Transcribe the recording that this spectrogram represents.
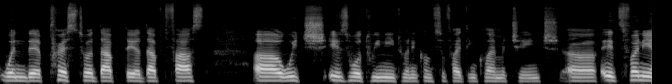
when they're pressed to adapt, they adapt fast. Uh, which is what we need when it comes to fighting climate change. Uh, it's funny,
